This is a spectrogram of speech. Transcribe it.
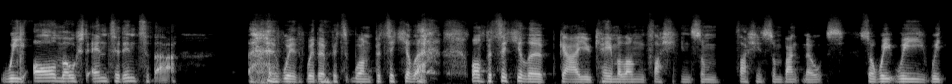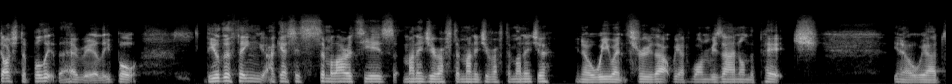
we almost entered into that with with a one particular one particular guy who came along flashing some flashing some banknotes. So we we we dodged a bullet there really. But the other thing I guess is similarity is manager after manager after manager. You know, we went through that. We had one resign on the pitch. You know, we had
